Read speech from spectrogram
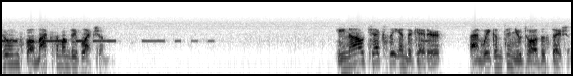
tunes for maximum deflection. He now checks the indicator, and we continue toward the station.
